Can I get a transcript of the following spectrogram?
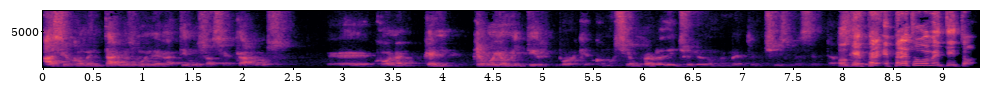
hace comentarios muy negativos hacia Carlos eh, Conan, que, voy a omitir porque como siempre lo he dicho, yo no me meto en chismes de. Ok, espérate un momentito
